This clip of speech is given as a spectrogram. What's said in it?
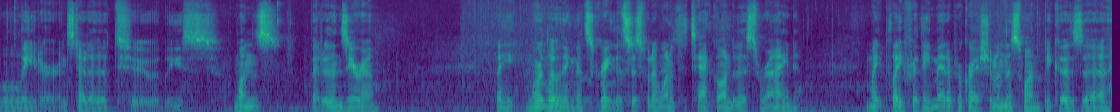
later instead of two, at least. One's better than zero. Hey, more loathing. That's great. That's just what I wanted to tack onto this ride. Might play for the meta progression on this one because, uh,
